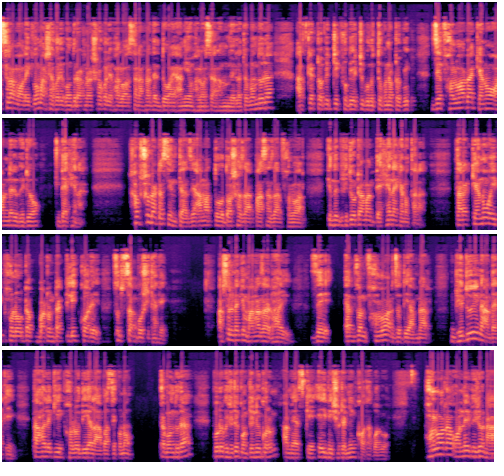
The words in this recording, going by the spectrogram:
আসসালামু আলাইকুম। আশা করি বন্ধুরা আপনারা সকলে ভালো আছেন, আপনাদের দোয়ায় আমিও ভালো আছি, আলহামদুলিল্লাহ। তো বন্ধুরা, আজকের টপিকটি খুবই একটি গুরুত্বপূর্ণ টপিক যে ফলোয়াররা কেন অন্যের ভিডিও দেখে না? সবসময় একটা চিন্তা যে আমার তো দশ হাজার, পাঁচ হাজার ফলোয়ার কিন্তু ভিডিওটা আমার দেখে না কেন তারা? তারা কেন ওই ফলোটা বাটনটা ক্লিক করে চুপচাপ বসে থাকে? আসলে এটা কি মানা যায় ভাই, যে একজন ফলোয়ার যদি আপনার ভিডিওই না দেখে, তাহলে কি ফলো দিয়ে লাভ আছে কোনো? বন্ধুরা, পুরো ভিডিওটি কন্টিনিউ করুন, আমি আজকে এই বিষয়টা নিয়ে কথা বলব। ফলোয়াররা অন্যের ভিডিও না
